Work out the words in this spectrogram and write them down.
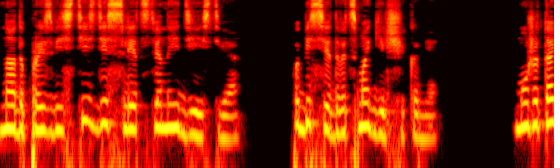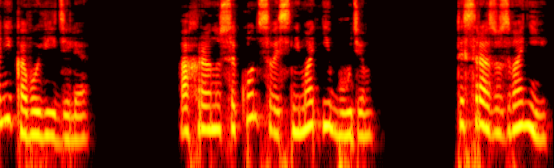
Надо произвести здесь следственные действия. Побеседовать с могильщиками. Может, они кого видели? Охрану с Иконцевой снимать не будем. Ты сразу звони,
